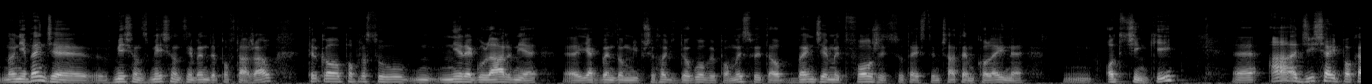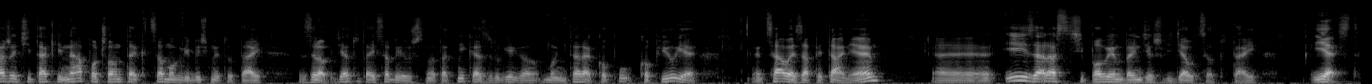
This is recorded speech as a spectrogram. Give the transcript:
no nie będzie w miesiąc w miesiąc, nie będę powtarzał, tylko po prostu nieregularnie, e, jak będą mi przychodzić do głowy pomysły, to będziemy tworzyć tutaj z tym czatem kolejne mm, odcinki. E, A dzisiaj pokażę Ci taki na początek, co moglibyśmy tutaj zrobić. Ja tutaj sobie już z notatnika, z drugiego monitora kopu- kopiuję całe zapytanie. I zaraz Ci powiem, będziesz widział, co tutaj jest.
